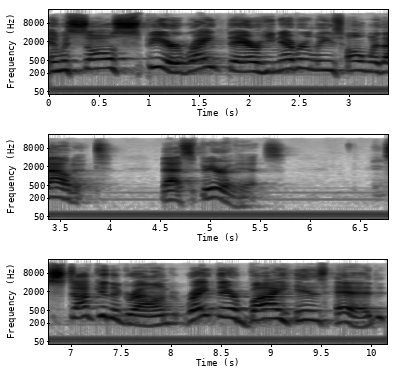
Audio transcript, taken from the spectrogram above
And with Saul's spear right there, he never leaves home without it. That spear of his. Stuck in the ground right there by his head,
